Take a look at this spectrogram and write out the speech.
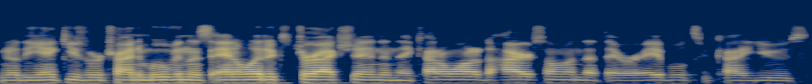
you know the Yankees were trying to move in this analytics direction, and they kind of wanted to hire someone that they were able to kind of use.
